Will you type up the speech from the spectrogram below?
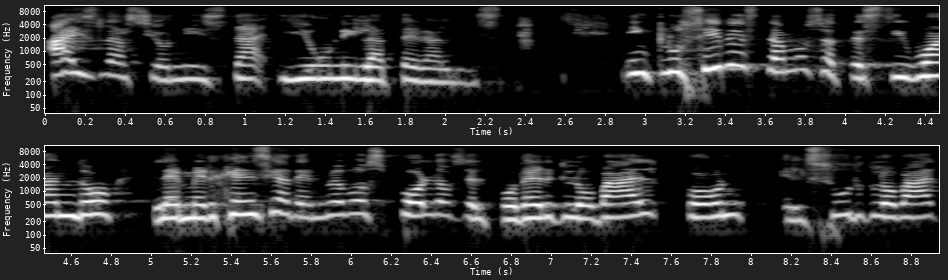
aislacionista y unilateralista. Inclusive estamos atestiguando la emergencia de nuevos polos del poder global con el sur global,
